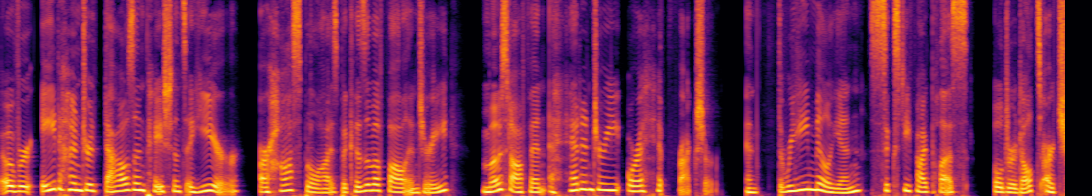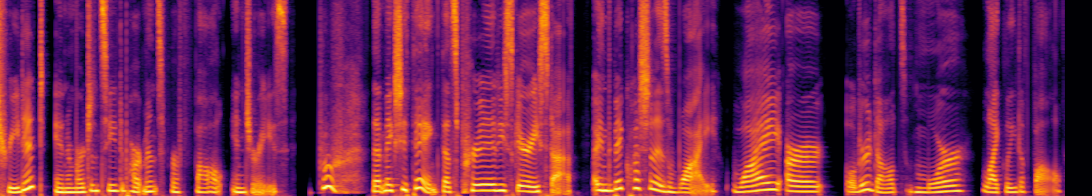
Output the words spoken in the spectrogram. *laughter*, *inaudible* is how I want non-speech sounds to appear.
Over 800,000 patients a year are hospitalized because of a fall injury, most often a head injury or a hip fracture. And 3 million 65 plus older adults are treated in emergency departments for fall injuries. Whew, that makes you think. That's pretty scary stuff. I mean, the big question is why? Why are older adults more likely to fall?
